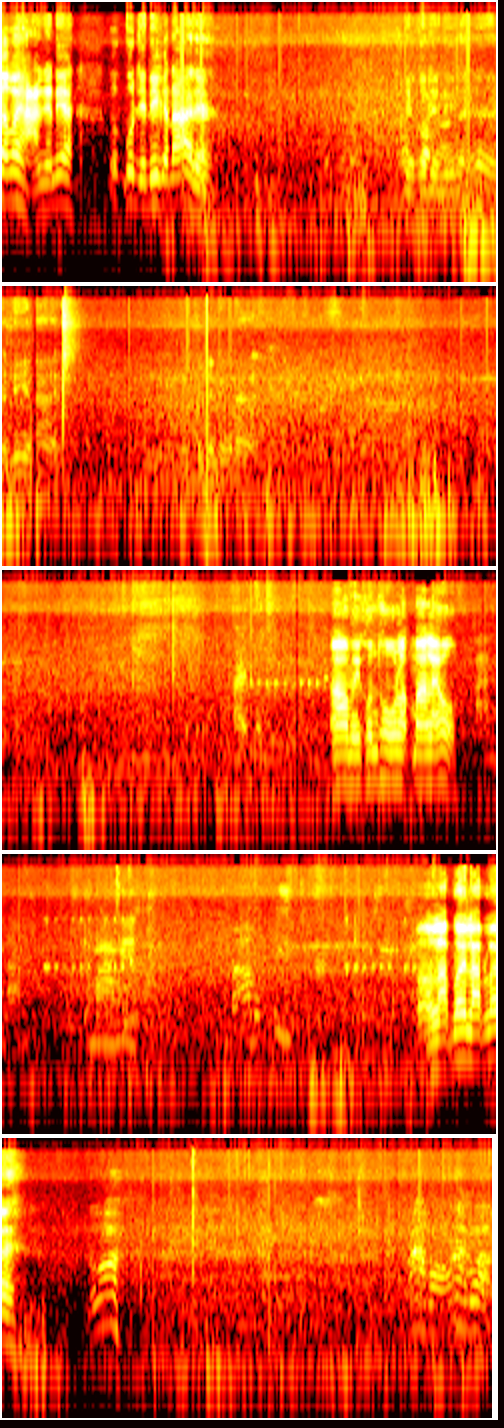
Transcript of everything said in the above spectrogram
ทำไมหารอย่างเนี้ยก็กดอย่างนี้ก็ได้เนี่ยเนี่ยกดอย่างนี้นะเออนี่ก็ได้กดอย่างนี้ก็ได้ใครเป็นอ้าวมีคนโทรมาแล้วร้านร้านจะมาไหมน้าบุกปีอ้าวหลับเลยหลับเลย โอ้มาบอกมาบอก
